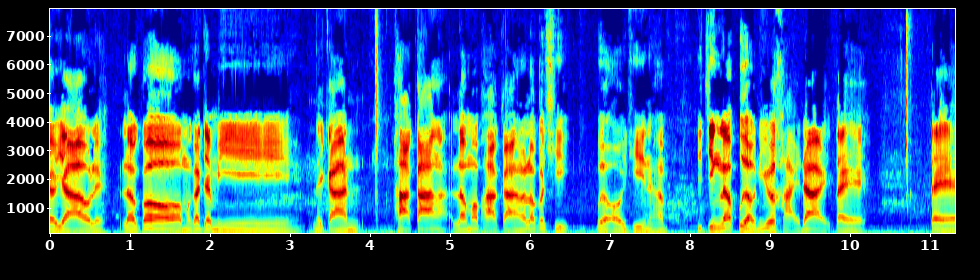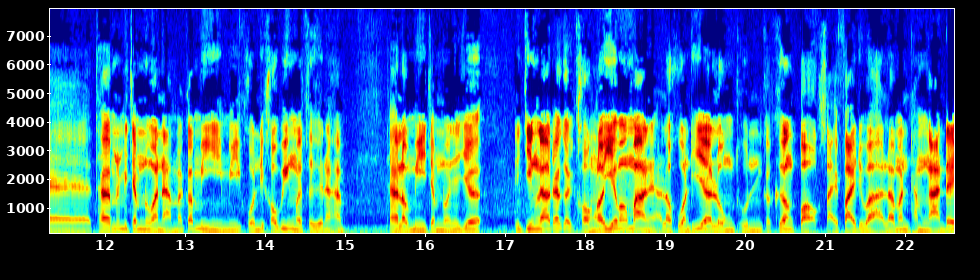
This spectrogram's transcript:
ยาวๆเลย แล้วก็มันก็จะมีในการผ่ากลางอะ เรามาผ่ากลางแล้วเราก็ฉีกเปลือกออกอีกทีนะครับ จริงๆ แล้วเปลือกนี้ก็ขายได้แต่แต่ถ้ามันมีจำนวนอะ มันก็มีมีคนที่เขาวิ่งมาซื้อนะครับ ถ้าเรามีจำนวนเยอะๆจริง ๆ แล้วถ้าเกิดของเราเยอะมากๆเนี่ย เราควรที่จะลงทุนกับเครื่องปอกสายไฟดีกว่า แล้วมันทำงานได้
